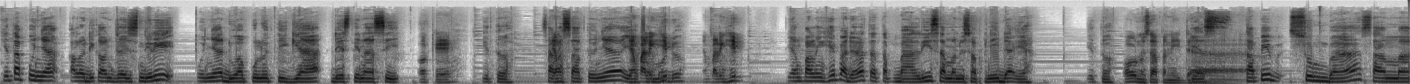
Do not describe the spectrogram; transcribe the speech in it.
Kita punya kalau di Kawan Jelajah sendiri punya 23 destinasi. Oke. Gitu salah satunya yang ya paling hip? komodo yang paling hip yang paling hip adalah tetap Bali sama Nusa Penida ya gitu oh Nusa Penida Yes, tapi Sumba sama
